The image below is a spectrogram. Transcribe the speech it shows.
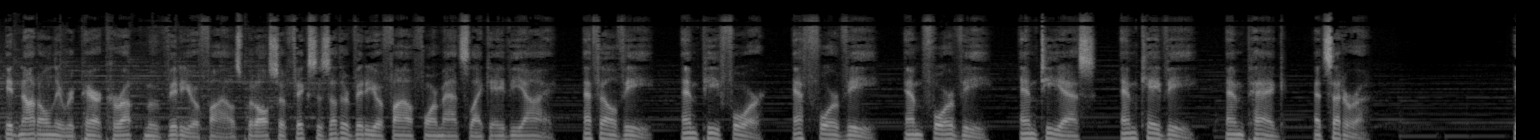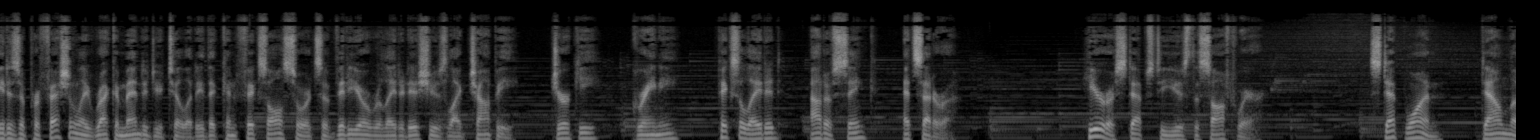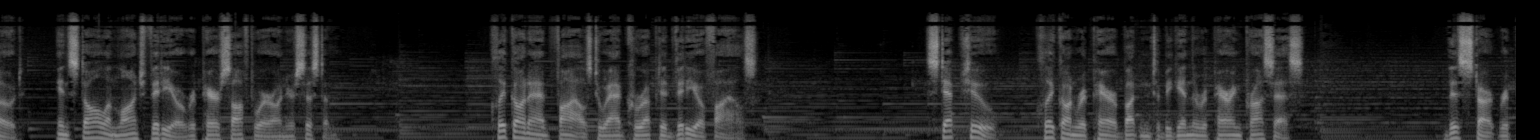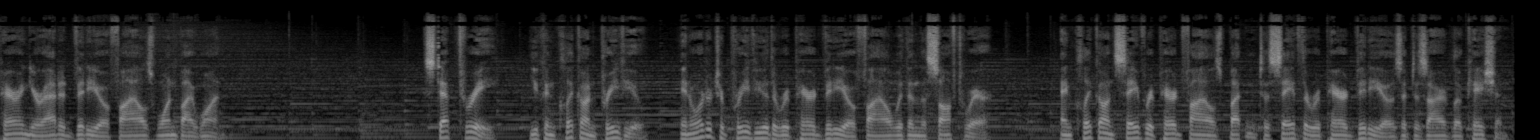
It not only repair corrupt MOV video files but also fixes other video file formats like AVI, FLV, MP4, F4V, M4V, MTS, MKV, MPEG, etc. It is a professionally recommended utility that can fix all sorts of video related issues like choppy, jerky, grainy, pixelated, out of sync, etc. Here are steps to use the software. Step 1 Download, install, and launch video repair software on your system. Click on Add Files to add corrupted video files. Step 2 Click on Repair button to begin the repairing process. This start repairing your added video files one by one. Step 3, you can click on Preview, in order to preview the repaired video file within the software. And click on Save Repaired Files button to save the repaired videos at desired location.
